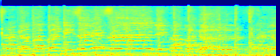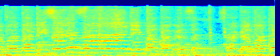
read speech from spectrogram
サガマバニザガザリバマガサガマバニザガザリバマガザサガマバ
